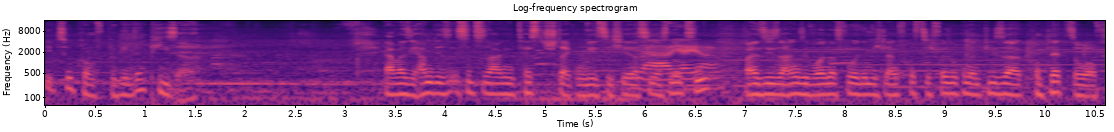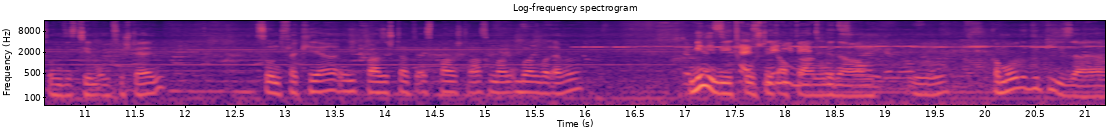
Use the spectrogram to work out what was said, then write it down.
Die Zukunft beginnt in Pisa. Ja, weil sie haben das ist sozusagen teststreckenmäßig hier, dass sie Ja, das ja, nutzen, ja. weil sie sagen, sie wollen das wohl nämlich langfristig versuchen, in Pisa komplett so auf so ein System umzustellen. So ein Verkehr, irgendwie quasi statt S-Bahn, Straßenbahn, U-Bahn, whatever. Stimmt, Mini-Metro steht auch dran, Mini-Metro genau. 2, genau. Mhm. Comune di Pisa, ja.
